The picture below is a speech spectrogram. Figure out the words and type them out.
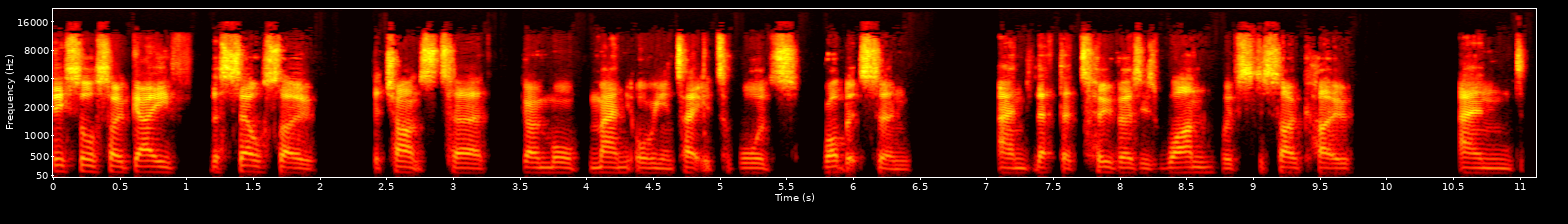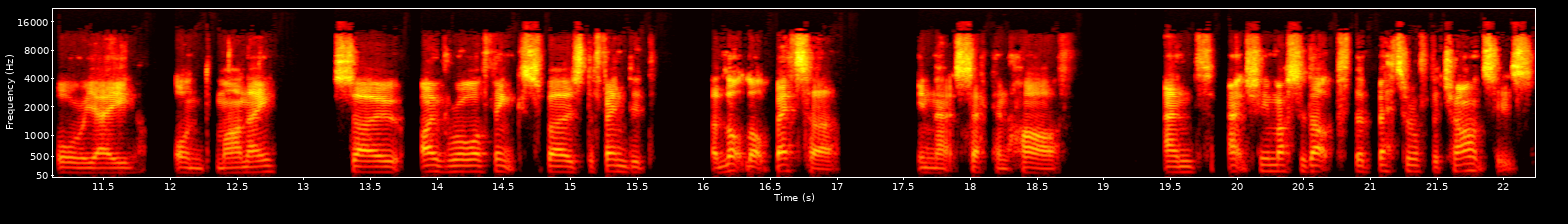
this also gave Lo Celso the chance to go more man orientated towards Robertson and left a two versus one with Sissoko and Aurier on Mane. So overall, I think Spurs defended a lot, lot better in that second half. And actually mustered up the better of the chances.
